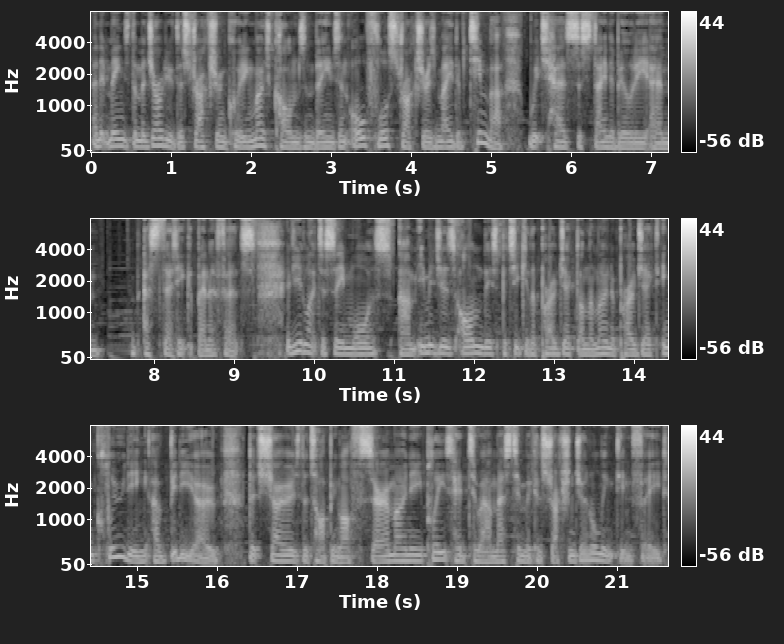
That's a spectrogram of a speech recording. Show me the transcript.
and it means the majority of the structure, including most columns and beams and all floor structure, is made of timber, which has sustainability and aesthetic benefits. If you'd like to see more um, images on this particular project, on the Mona project, including a video that shows the topping off ceremony, please head to our Mass Timber Construction Journal LinkedIn feed.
